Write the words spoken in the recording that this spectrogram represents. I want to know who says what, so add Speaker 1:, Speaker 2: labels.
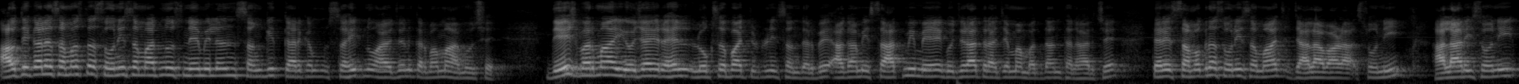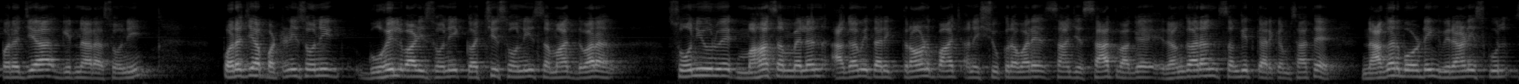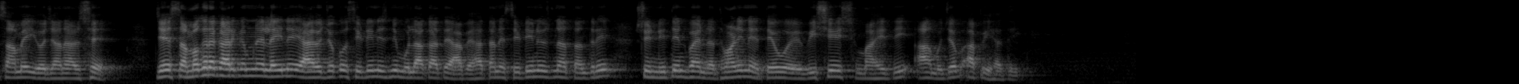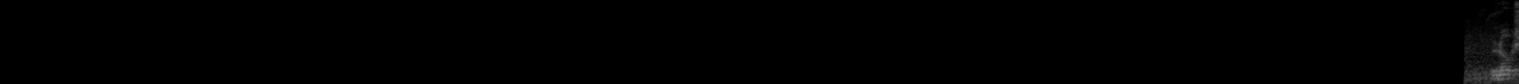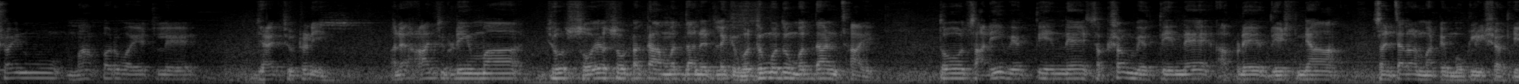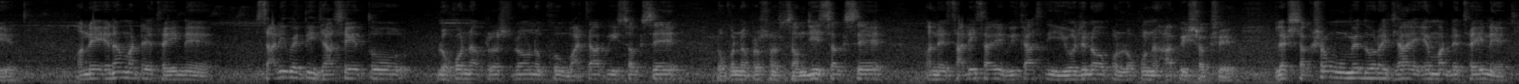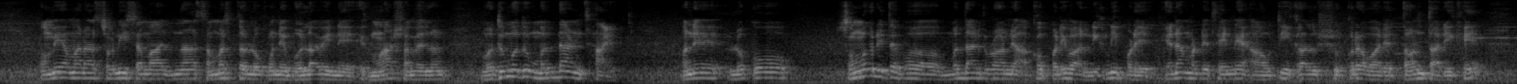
Speaker 1: આવતીકાલે સમસ્ત સોની સમાજનું સ્નેહ મિલન, સંગીત કાર્યક્રમ સહિતનું આયોજન કરવામાં આવ્યું છે. દેશભરમાં યોજાઈ રહેલ લોકસભા ચૂંટણી સંદર્ભે આગામી સાતમી મે ગુજરાત રાજ્યમાં મતદાન થનાર છે. ત્યારે સમગ્ર સોની સમાજ, ઝાલાવાડા સોની, હાલારી સોની, પરજિયા ગિરનારા સોની, પરજિયા પટણી સોની, ગોહિલવાડી સોની, કચ્છી સોની સમાજ દ્વારા સોનીઓનું એક મહાસંમેલન આગામી તારીખ ત્રણ પાંચ અને શુક્રવારે સાંજે સાત વાગે રંગારંગ સંગીત કાર્યક્રમ સાથે નાગર બોર્ડિંગ વિરાણી સ્કૂલ સામે યોજાનાર છે, જે સમગ્ર કાર્યક્રમને લઈને આયોજકો સિટી ન્યૂઝની મુલાકાતે આવ્યા હતા અને સિટી ન્યૂઝના તંત્રી શ્રી નીતિનભાઈ નથવાણીને તેઓએ વિશેષ માહિતી આ મુજબ આપી હતી.
Speaker 2: લોકશાહીનું મહાપર્વ એટલે જાહેર ચૂંટણી. અને આ ચૂંટણીમાં જો સોએ સો ટકા મતદાન એટલે કે વધુમાં વધુ મતદાન થાય, તો સારી વ્યક્તિને, સક્ષમ વ્યક્તિને આપણે દેશના સંચાલન માટે મોકલી શકીએ. અને એના માટે થઈને સારી વ્યક્તિ જાશે તો લોકોના પ્રશ્નોનો ખૂબ વાચા શકશે, લોકોના પ્રશ્નો સમજી શકશે અને સારી સારી વિકાસની યોજનાઓ પણ લોકોને આપી શકશે. એટલે સક્ષમ ઉમેદવારો જાય એ માટે થઈને અમે અમારા સોની સમાજના સમસ્ત લોકોને બોલાવીને એક મહાસંમેલન, વધુ વધુ મતદાન થાય અને લોકો સમગ્ર રીતે મતદાન કરવાને આખો પરિવાર નીકળી પડે એના માટે થઈને આવતીકાલ શુક્રવારે ત્રણ તારીખે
